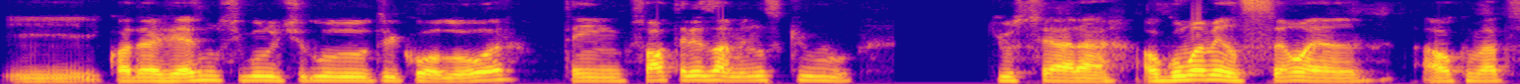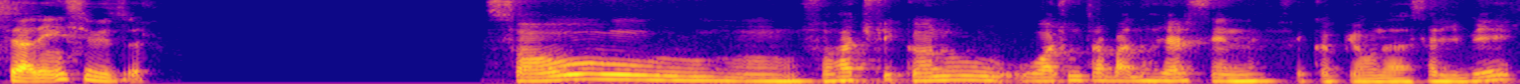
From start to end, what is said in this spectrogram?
E 42 título do tricolor, tem só três a menos que o, que o Ceará. Alguma menção é, ao campeonato cearense, Vitor? Só, o, só ratificando o ótimo trabalho do Rogério Senna, né? Foi campeão da Série B,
